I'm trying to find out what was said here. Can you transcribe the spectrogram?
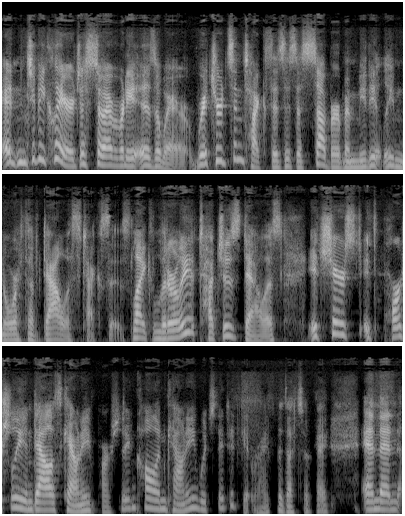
and to be clear, just so everybody is aware, Richardson, Texas is a suburb immediately north of Dallas, Texas. Like literally, it touches Dallas. It shares. It's partially in Dallas County, partially in Collin County, which they did get right, but that's okay. And then,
